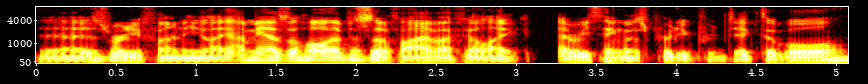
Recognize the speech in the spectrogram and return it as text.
Yeah, it's pretty funny. Like, I mean, as a whole, episode five, I feel like everything was pretty predictable.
